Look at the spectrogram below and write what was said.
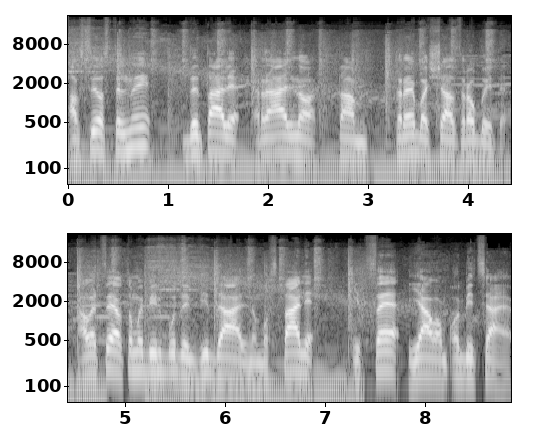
а всі остальні деталі реально там треба зараз робити. Але цей автомобіль буде в ідеальному стані, і це я вам обіцяю.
